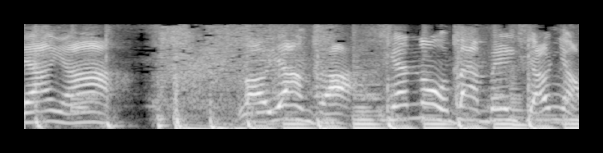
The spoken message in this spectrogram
羊羊，老样子，先弄半杯小鸟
